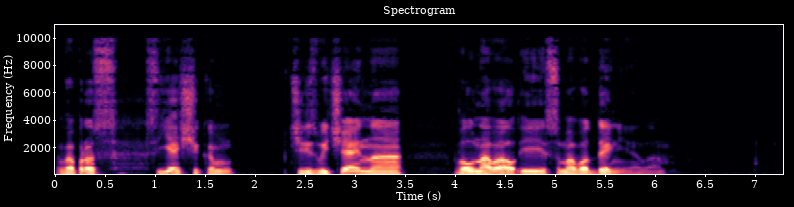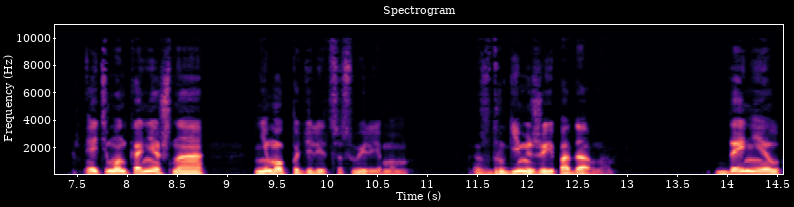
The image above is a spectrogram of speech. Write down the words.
Вопрос с ящиком чрезвычайно волновал и самого Дэниела. Этим он, конечно, не мог поделиться с Уильямом, с другими же и подавно. Дэниел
